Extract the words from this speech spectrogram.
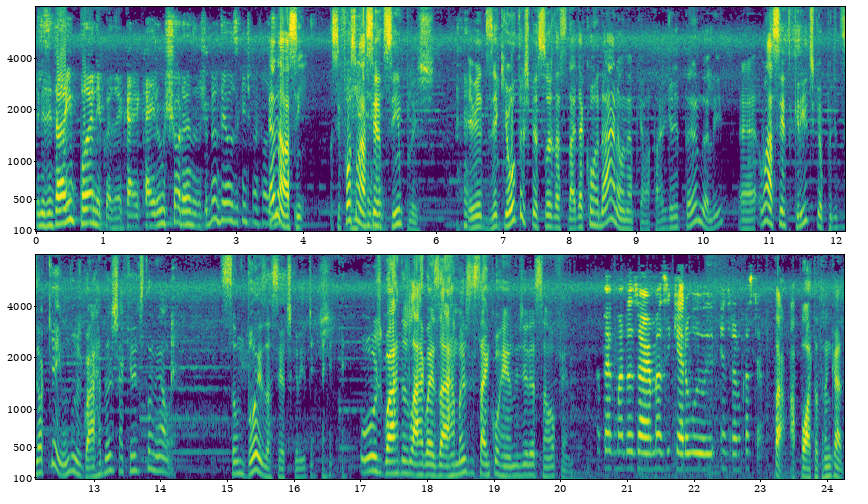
Eles entraram em pânico, né? Ca- caíram chorando. Meu Deus, o que a gente vai fazer? É, não, assim, se fosse um acerto simples, eu ia dizer que outras pessoas da cidade acordaram, né? Porque ela tava gritando ali. É, um acerto crítico, eu podia dizer, ok, um dos guardas acreditou nela. São dois acertos críticos. Os guardas largam as armas e saem correndo em direção ao fêmea. Eu pego uma das armas e quero entrar no castelo. Tá, a porta trancada.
